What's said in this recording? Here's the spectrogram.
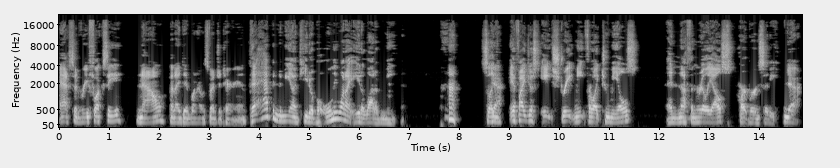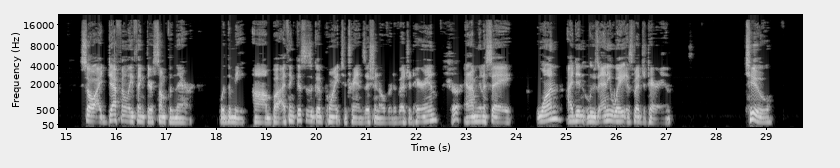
acid refluxy now than I did when I was vegetarian. That happened to me on keto, but only when I ate a lot of meat. so, like, Yeah. if I just ate straight meat for like two meals and nothing really else, heartburn city. Yeah. So I definitely think there's something there with the meat. Um, but I think this is a good point to transition over to vegetarian. Sure. And I'm going to say one, I didn't lose any weight as vegetarian. Two,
